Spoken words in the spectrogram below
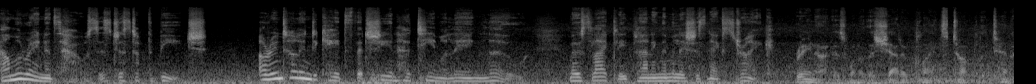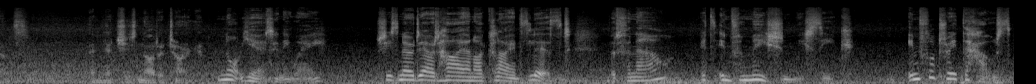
Alma Reynard's house is just up the beach. Our intel indicates that she and her team are laying low, most likely planning the militia's next strike. Reynard is one of the Shadow Client's top lieutenants, and yet she's not a target. Not yet, anyway. She's no doubt high on our client's list, but for now, it's information we seek. Infiltrate the house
